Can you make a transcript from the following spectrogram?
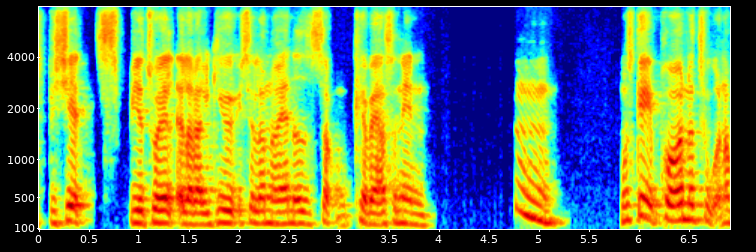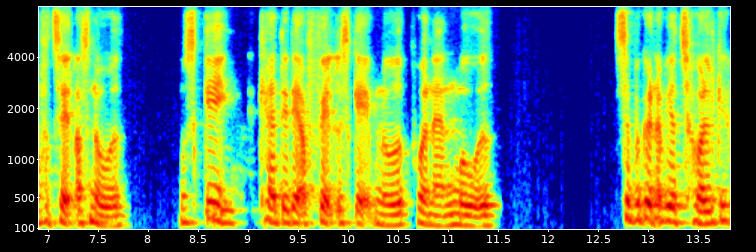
specielt spirituel eller religiøs eller noget andet, som kan være sådan en, hmm, måske prøver naturen at fortælle os noget. Måske mm. kan det der fællesskab noget på en anden måde. Så begynder vi at tolke,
